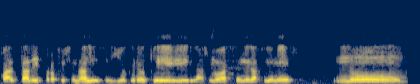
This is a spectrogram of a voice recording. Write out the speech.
falta de profesionales y yo creo que las nuevas generaciones no,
